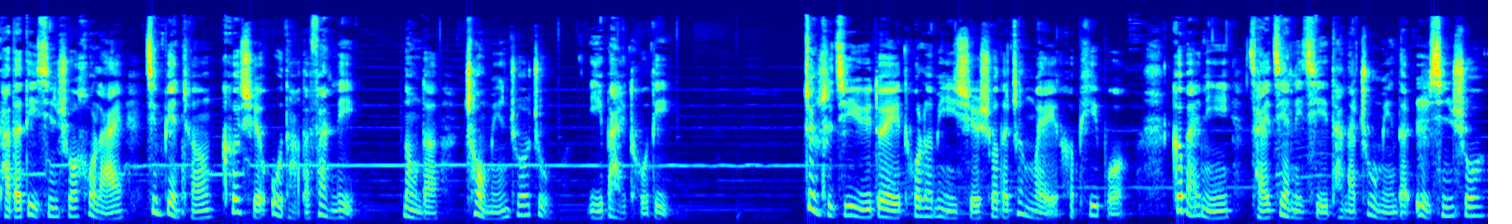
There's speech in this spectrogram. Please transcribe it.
他的地心说后来竟变成科学误导的范例，弄得臭名卓著，一败涂地。正是基于对托勒密学说的证伪和批驳，哥白尼才建立起他那著名的日心说，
